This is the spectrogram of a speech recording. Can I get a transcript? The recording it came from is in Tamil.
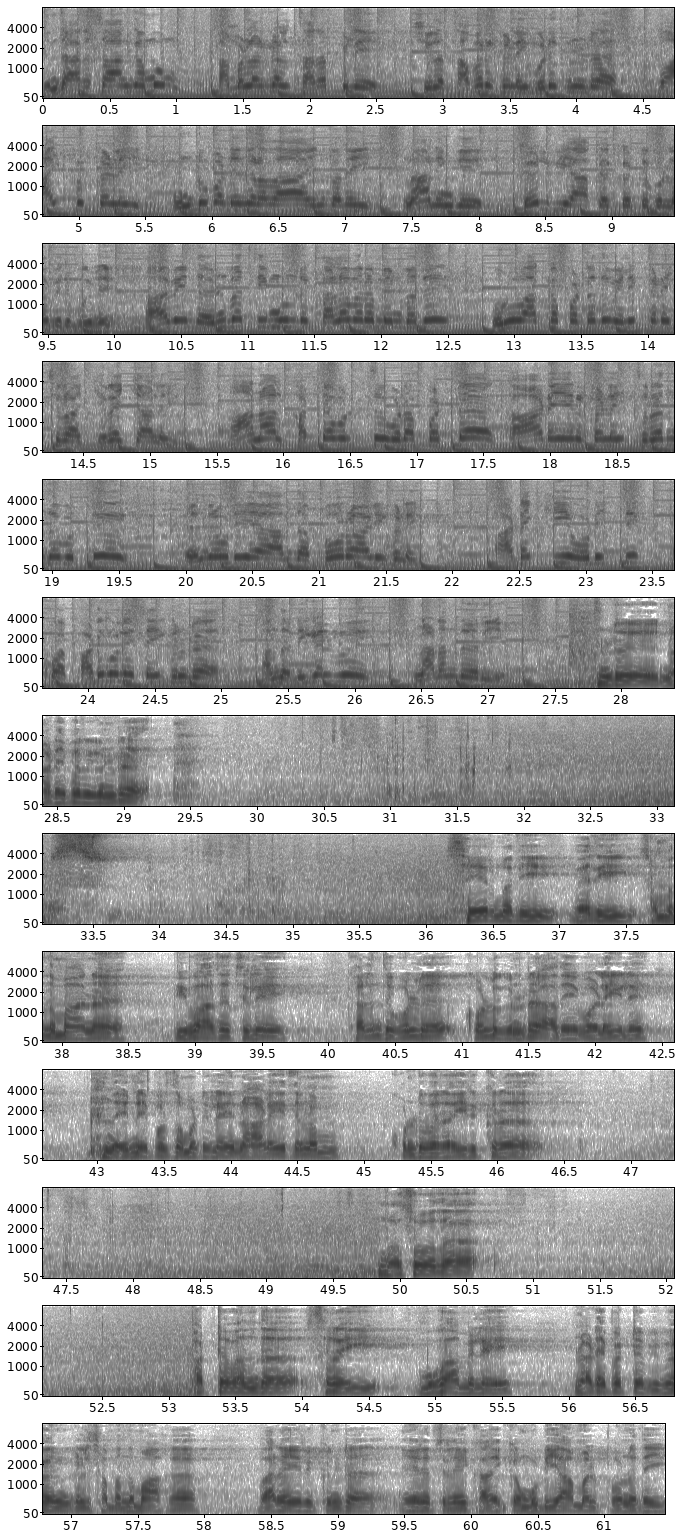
இந்த அரசாங்கமும் தமிழர்கள் தரப்பிலே சில தவறுகளை விடுகின்ற வாய்ப்புகளை உண்டு பண்ணுகிறதா என்பதை நான் இங்கு கேள்வியாக கேட்டுக்கொள்ள விரும்புகிறேன். ஆகவே இந்த எண்பத்தி மூன்று கலவரம் என்பது உருவாக்கப்பட்டது வெளிக்கடை சிறா- சிறைச்சாலை. ஆனால் கட்டவிழ்த்து விடப்பட்ட காடையர்களை திறந்துவிட்டு எங்களுடைய அந்த போராளிகளை அடக்கி ஒடித்து படுகொலை செய்கின்ற அந்த நிகழ்வு நடந்தேறிய இன்று நடைபெறுகின்ற சேர்மதி வரி சம்பந்தமான விவாதத்திலே கலந்து கொள்ள கொள்ளுகின்ற அதே வேளையிலே என்னை பொறுத்தமட்டிலே நாளைய தினம் கொண்டு வர இருக்கிற மசோதா பட்டவந்த சிறை முகாமிலே நடைபெற்ற விவரங்கள் சம்பந்தமாக வர இருக்கின்ற நேரத்திலே கலைக்க முடியாமல் போனதை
